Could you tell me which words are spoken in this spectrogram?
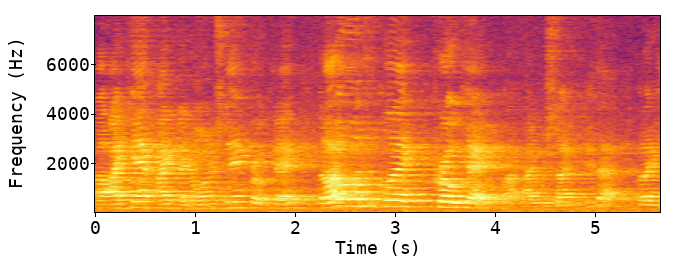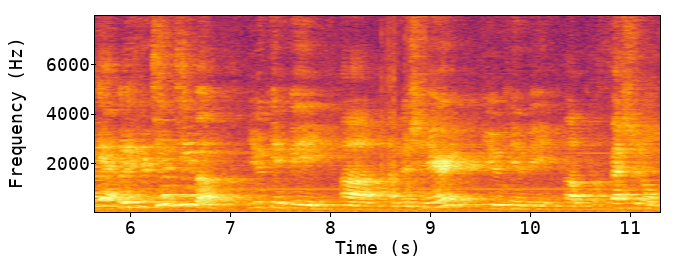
Uh, I can't, I, I, don't understand croquet, but I want to play croquet. I, I, wish I could do that, but I can't. But if you're Tim Tebow, you can be uh, a missionary, you can be a professional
